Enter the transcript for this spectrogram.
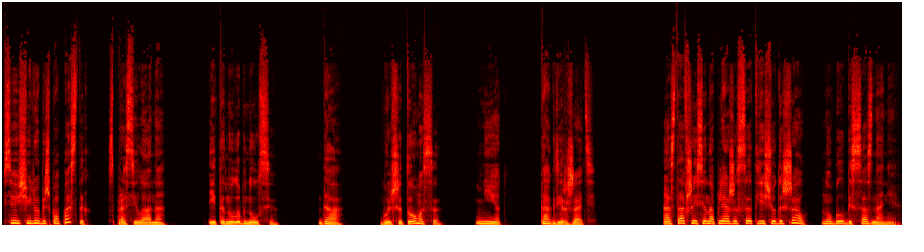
«Все еще любишь попастых?» — спросила она. Итан улыбнулся. «Да. Больше Томаса?» «Нет. Так держать». Оставшийся на пляже Сет еще дышал, но был без сознания.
